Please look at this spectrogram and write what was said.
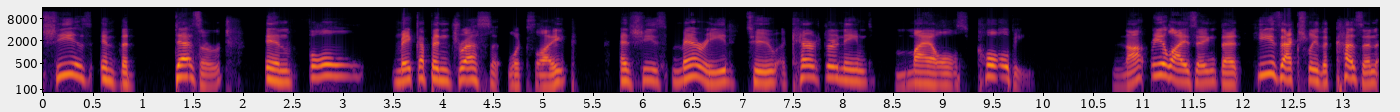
She is in the desert in full makeup and dress, it looks like. And she's married to a character named Miles Colby, not realizing that he is actually the cousin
